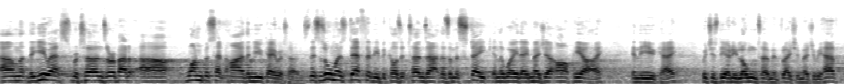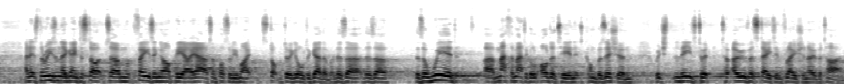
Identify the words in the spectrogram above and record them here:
um, the US returns are about uh, 1% higher than UK returns. This is almost definitely because it turns out there's a mistake in the way they measure RPI in the UK, which is the only long-term inflation measure we have. And it's the reason they're going to start um, phasing RPI out and possibly might stop doing it altogether. But there's a, there's a there's a weird uh, mathematical oddity in its composition which leads to it to overstate inflation over time.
